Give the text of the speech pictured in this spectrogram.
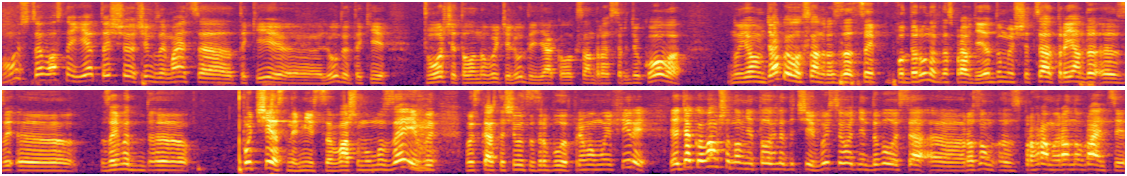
Ну, ось це, власне, є те, що, чим займаються такі е, люди, такі творчі, талановиті люди, як Олександра Сердюкова. Ну, я вам дякую, Олександра, за цей подарунок. Насправді, я думаю, що ця троянда е, е, займе почесне місце в вашому музеї. Ви, ви скажете, що ви це зробили в прямому ефірі. Я дякую вам, шановні телеглядачі. Ви сьогодні дивилися е, разом з програмою рано вранці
